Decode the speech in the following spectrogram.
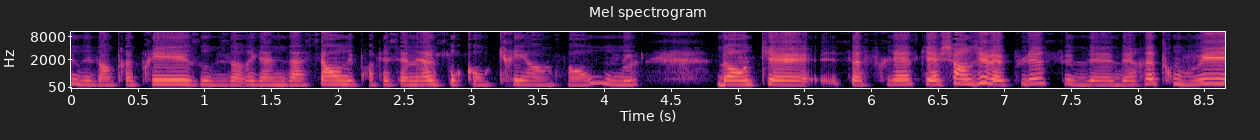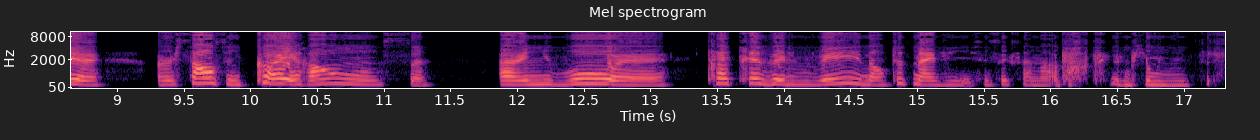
des entreprises ou des organisations, des professionnels pour qu'on crée ensemble. Donc, euh, ce serait ce qui a changé le plus, c'est de, retrouver euh, un sens, une cohérence à un niveau euh, très, très élevé dans toute ma vie. C'est ça que ça m'a apporté, le biomimétisme.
